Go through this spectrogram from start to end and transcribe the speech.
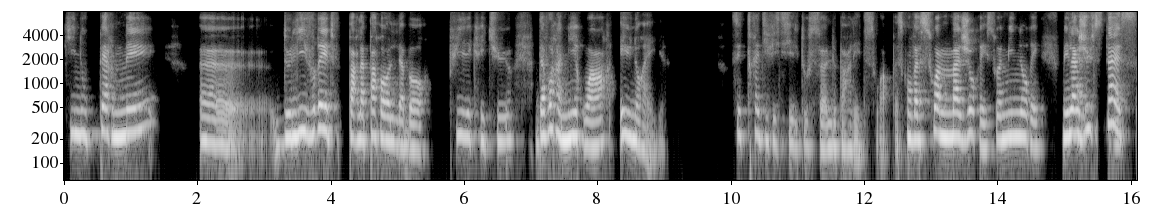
qui nous permet euh, de livrer par la parole d'abord, puis l'écriture, d'avoir un miroir et une oreille. C'est très difficile tout seul de parler de soi, parce qu'on va soit majorer, soit minorer. Mais la justesse,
